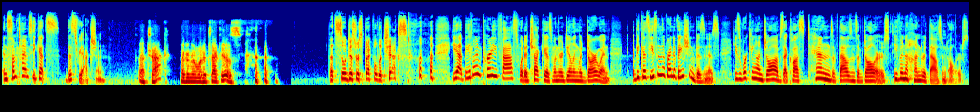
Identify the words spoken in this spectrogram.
And sometimes he gets this reaction. A check? I don't know what a check is. That's so disrespectful to checks. Yeah, they learn pretty fast what a check is when they're dealing with Darwin because he's in the renovation business. He's working on jobs that cost tens of thousands of dollars, even a $100,000.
